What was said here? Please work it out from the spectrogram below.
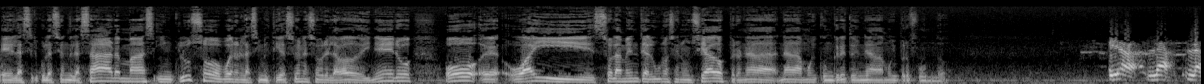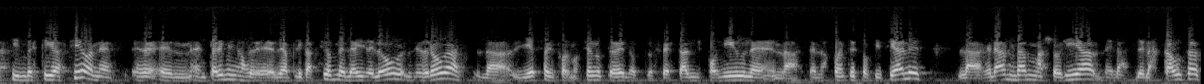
la circulación de las armas, incluso, bueno, las investigaciones sobre el lavado de dinero, o, o hay solamente algunos enunciados, pero nada, nada muy concreto y nada muy profundo. Mira, las, las investigaciones eh, en, términos de, aplicación de ley de, drogas, y esa información ustedes lo, está disponible en las, en las fuentes oficiales, la gran, gran mayoría de las, de las causas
